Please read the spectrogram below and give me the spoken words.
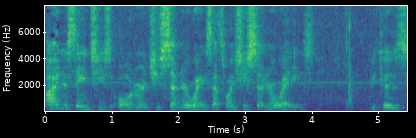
I'm just saying she's older and she's set in her ways. That's why she's set in her ways. Because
